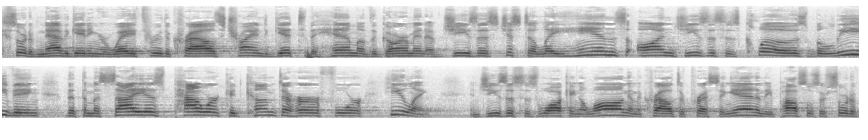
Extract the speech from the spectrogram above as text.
sort of navigating her way through the crowds, trying to get to the hem of the garment of Jesus, just to lay hands on Jesus' clothes, believing that the Messiah's power could come to her for healing. And Jesus is walking along, and the crowds are pressing in, and the apostles are sort of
